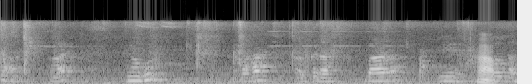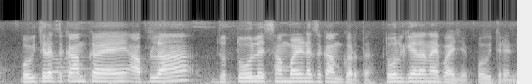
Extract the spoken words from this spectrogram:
सात आठ नऊ दहा अकरा. हां पवित्र्याचं काम काय आहे? आपला जो तोल आहे सांभाळण्याचं काम करतं. तोल गेला नाही पाहिजे पवित्र्याने.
